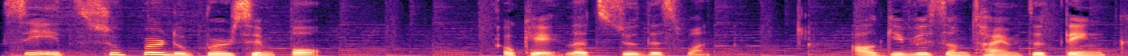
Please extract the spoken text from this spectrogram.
See, it's super duper simple. Okay, let's do this one. I'll give you some time to think.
